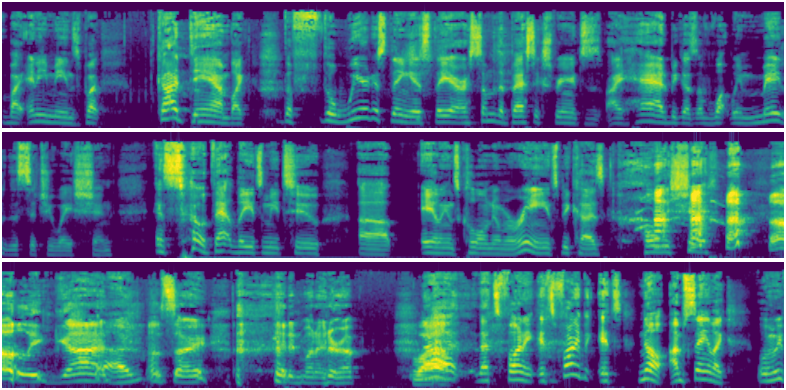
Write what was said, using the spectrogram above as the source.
by any means but god damn like the the weirdest thing is they are some of the best experiences I had because of what we made of the situation and so that leads me to uh aliens colonial marines because holy shit Holy God! Uh, I'm sorry. I didn't want to interrupt. Wow. No, that's funny. It's funny. It's no. I'm saying like when we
